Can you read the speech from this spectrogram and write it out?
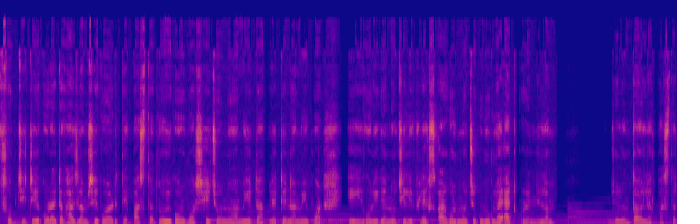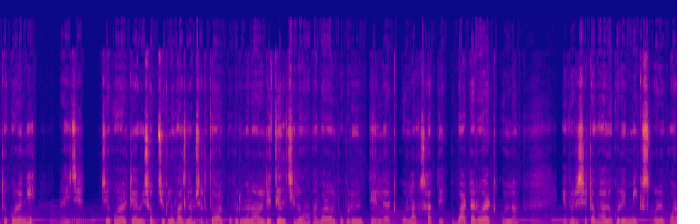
সবজি যে কড়াইটা ভাজলাম সেই কড়াইটাতে পাস্তা তৈরি করব। সেই জন্য আমি এটা প্লেটে নামিয়ে পর এই অরিগানো চিলি ফ্লেক্স আর গোলমরিচ গুঁড়োগুলো অ্যাড করে নিলাম। চলুন তাহলে পাস্তাটা করে নিই। আর এই যে যে কড়াইতে আমি সবজিগুলো ভাজলাম, সেটাতে অল্প পরিমাণ অলরেডি তেল ছিল। আবার অল্প পরিমাণ তেল অ্যাড করলাম, সাথে একটু বাটারও অ্যাড করলাম। এবারে সেটা ভালো করে মিক্স করে পর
